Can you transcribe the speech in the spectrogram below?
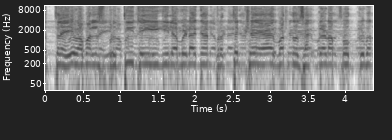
അത്രൈവമൽ സ്മൃതി ചെയ്യുകിലവിടെ ഞാൻ പ്രത്യക്ഷയായി വന്നു സങ്കടം പൊക്കുവൻ.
